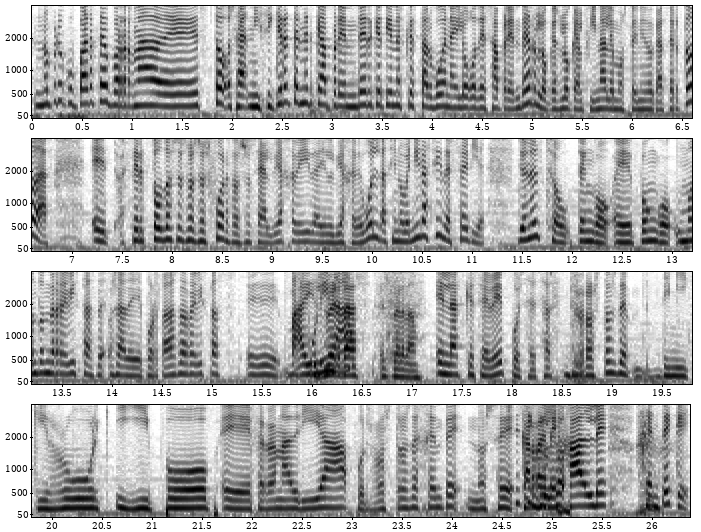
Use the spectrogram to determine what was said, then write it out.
no preocuparte por nada de esto, o sea, ni siquiera tener que aprender que tienes que estar buena y luego desaprenderlo, que es lo que al final hemos tenido que hacer todas. Eh, hacer todos esos esfuerzos, o sea, el viaje de ida y el viaje de vuelta, sino venir así de serie. Yo en el show tengo, eh, pongo un montón de revistas, de- o sea, de portadas de revistas eh, Ay, es masculinas. verdad, es verdad. en las que se ve pues esos rostros de, de Mickey Rourke, Iggy Pop, eh, Ferran Adrià, pues rostros de gente, no sé, Sí, sí, incluso- gente que,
